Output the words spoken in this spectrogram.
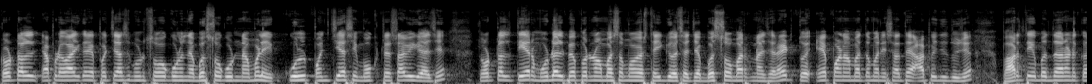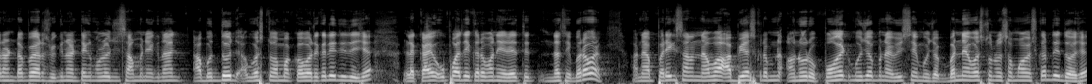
ટોટલ આપણે વાત કરીએ પચાસ ગુણ, સો ગુણ અને બસો ગુણના મળી, કુલ પંચ્યાસી મોક ટેસ્ટ આવી ગયા છે. ટોટલ તેર મોડલ પેપરનો આમાં સમાવેશ થઈ ગયો છે, જે બસો માર્કના છે રાઈટ તો એ પણ આમાં તમારી સાથે આપી દીધું છે. ભારતીય બંધારણ કરંટ અફેર્સ વિજ્ઞાન ટેકનોલોજી સામાન્ય જ્ઞાન, આ બધું જ વસ્તુ આમાં કવર કરી દીધી છે. એટલે કાંઈ ઉપાધિ કરવાની રહેતી નથી, બરાબર? અને પરીક્ષાના નવા અભ્યાસક્રમને અનુરૂપ પોઈન્ટ મુજબ અને વિષય મુજબ બંને વસ્તુનો સમાવેશ કરી દીધો છે.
